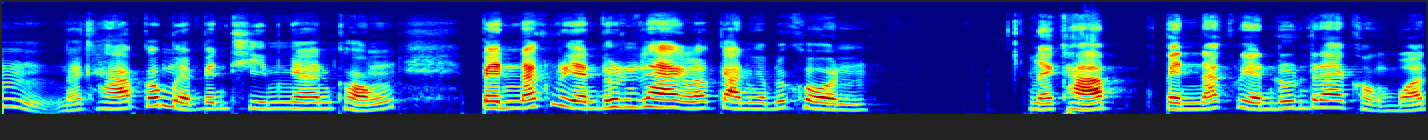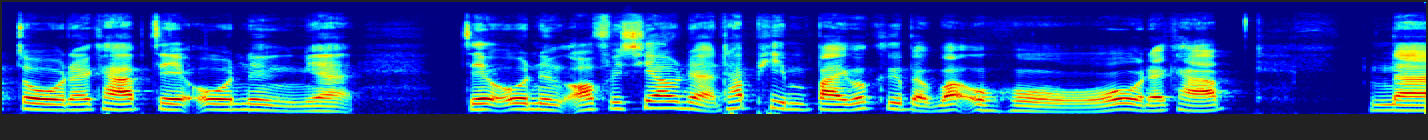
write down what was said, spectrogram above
ำนะครับ ก็เหมือนเป็นทีมงานของเป็นนักเรียนรุ่นแรกแล้วกันครับทุกคนนะครับ เป็นนักเรียนรุ่นแรกของบอสโจนะครับ JO1 เนี่ย JO1 Official เนี่ย ถ้าพิมพ์ไปก็คือแบบว่า โอ้โห นะครับ นะ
